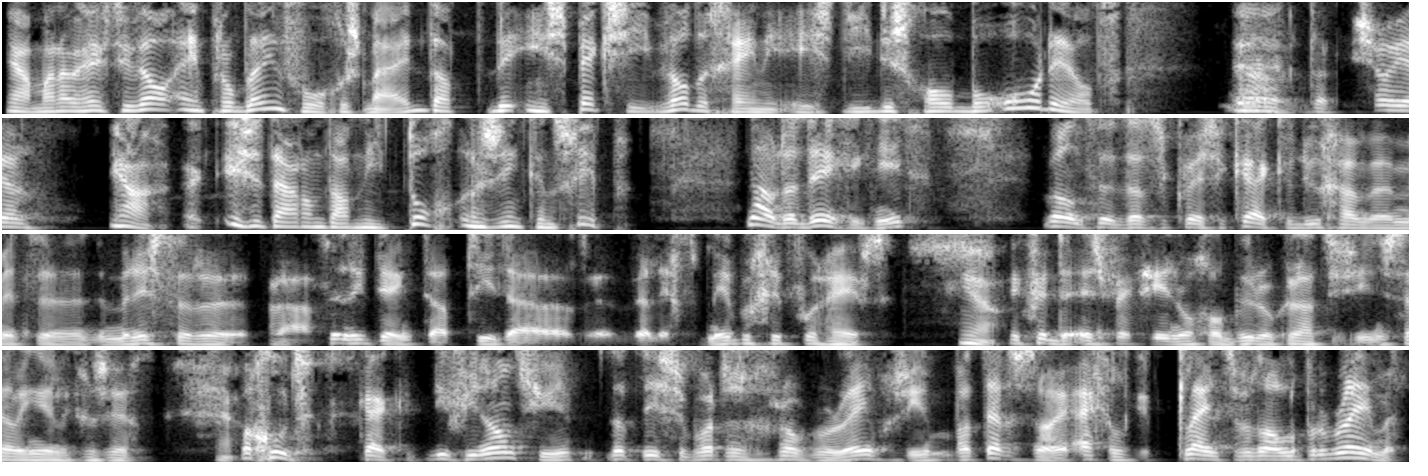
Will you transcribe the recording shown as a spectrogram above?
Ja, maar nou heeft u wel één probleem volgens mij. Dat de inspectie wel degene is die de school beoordeelt. Nou, uh, dat is zo ja. Ja, is het daarom dan niet toch een zinkend schip? Nou, dat denk ik niet. Want uh, dat is een kwestie. Kijk, nu gaan we met uh, de minister uh, praten. En ik denk dat die daar wellicht meer begrip voor heeft. Ja. Ik vind de inspectie nogal bureaucratische instelling, eerlijk gezegd. Ja. Maar goed, kijk, die financiën, dat is, wordt als een groot probleem gezien. Maar dat is nou eigenlijk het kleinste van alle problemen.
